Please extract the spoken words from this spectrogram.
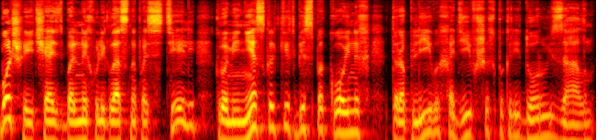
большая часть больных улеглась на постели, кроме нескольких беспокойных, торопливо ходивших по коридору и залам.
